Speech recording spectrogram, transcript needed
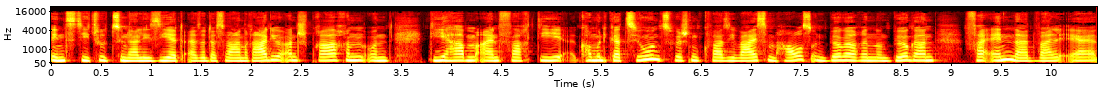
institutionalisiert. Also das waren Radioansprachen und die haben einfach die Kommunikation zwischen quasi Weißem Haus und Bürgerinnen und Bürgern verändert, weil er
